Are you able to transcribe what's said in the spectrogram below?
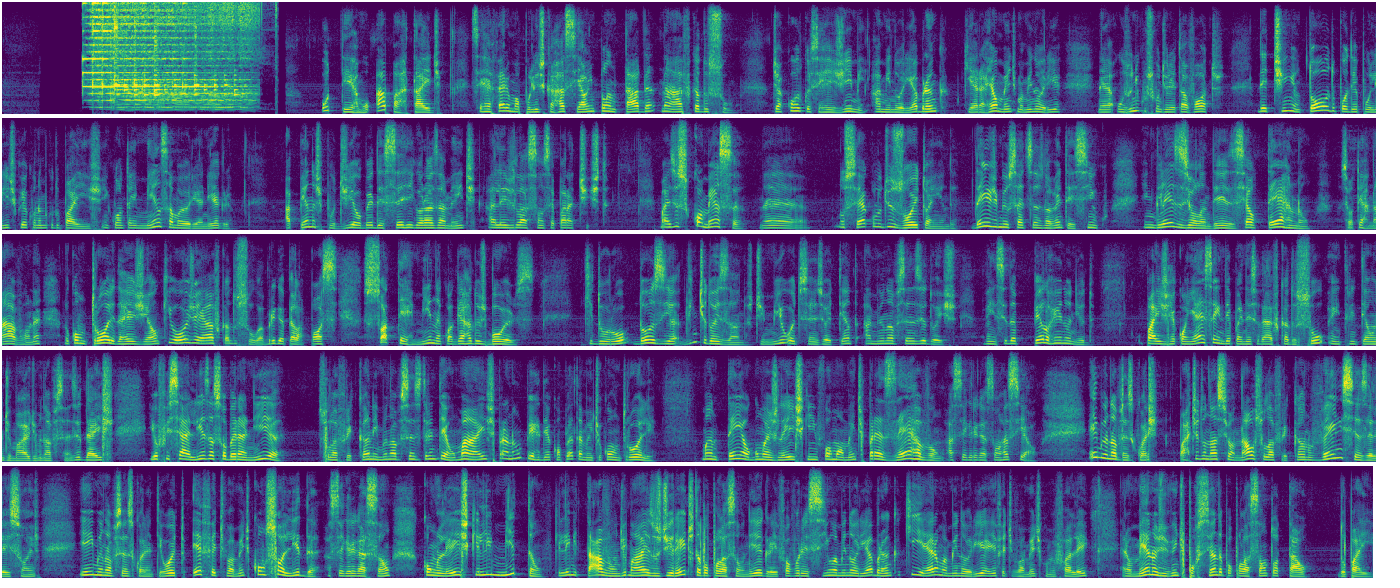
O termo apartheid se refere a uma política racial implantada na África do Sul. De acordo com esse regime, a minoria branca, que era realmente uma minoria, né, os únicos com direito a votos, detinham todo o poder político e econômico do país, enquanto a imensa maioria negra apenas podia obedecer rigorosamente à legislação separatista. Mas isso começa né, no século XVIII ainda. Desde 1795, ingleses e holandeses se alternam se alternavam né, no controle da região que hoje é a África do Sul. A briga pela posse só termina com a Guerra dos Boers, que durou 12, 22 anos, de 1880 a 1902, vencida pelo Reino Unido. O país reconhece a independência da África do Sul em 31 de maio de 1910 e oficializa a soberania sul-africana em 1931, mas, para não perder completamente o controle, mantém algumas leis que informalmente preservam a segregação racial. Em 1940, o Partido Nacional Sul-Africano vence as eleições e em 1948 efetivamente consolida a segregação com leis que limitam, que limitavam demais os direitos da população negra e favoreciam a minoria branca, que era uma minoria efetivamente, como eu falei, eram menos de 20% da população total do país.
